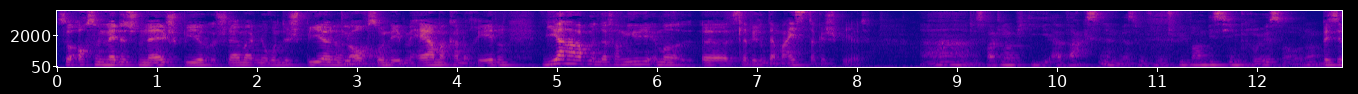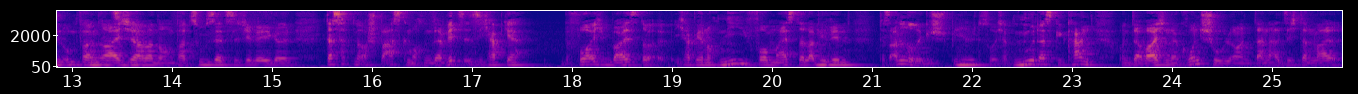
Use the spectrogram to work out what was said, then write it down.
So auch so ein nettes Schnellspiel, schnell mal eine Runde spielen und Genau. auch so nebenher, man kann noch reden. Wir haben in der Familie immer äh, das Labyrinth der Meister gespielt. Ah, das war, glaube ich, die Erwachsenenversion von dem Spiel. War ein bisschen größer, oder? Ein bisschen umfangreicher, aber noch ein paar zusätzliche Regeln. Das hat mir auch Spaß gemacht. Und der Witz ist, ich habe ja, bevor ich Meister, ich habe ja noch nie vor Meisterlabyrinth das andere gespielt. So, ich habe nur das gekannt. Und da war ich in der Grundschule und dann, als ich dann mal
